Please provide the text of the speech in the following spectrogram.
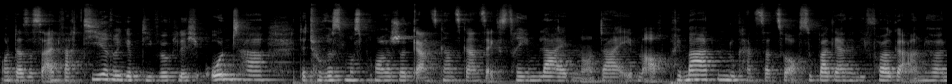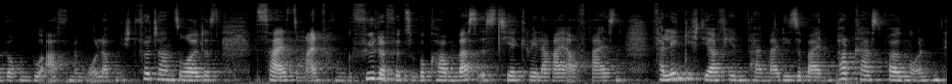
Und dass es einfach Tiere gibt, die wirklich unter der Tourismusbranche ganz, ganz, ganz extrem leiden. Und da eben auch Primaten. Du kannst dazu auch super gerne die Folge anhören, warum du Affen im Urlaub nicht füttern solltest. Das heißt, um einfach ein Gefühl dafür zu bekommen, was ist Tierquälerei auf Reisen, verlinke ich dir auf jeden Fall mal diese beiden Podcast-Folgen unten.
